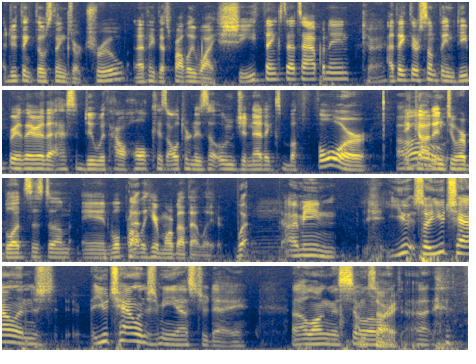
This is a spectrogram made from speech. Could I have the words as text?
I do think those things are true, and I think that's probably why she thinks that's happening. Okay. I think there's something deeper there that has to do with how Hulk has altered his own genetics before it got Oh. into her blood system, and we'll probably hear more about that later. What I mean, you so you challenged you challenged me yesterday uh, along this similar. sorry. line, Uh,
